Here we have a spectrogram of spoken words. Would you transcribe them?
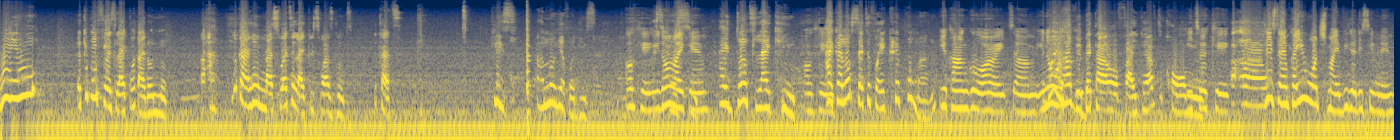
Will you? You're keeping face like what I don't know. Uh-uh. Look at him now sweating like Christmas goat. Look at. Please, I'm not here for this. okay, you don't like him. I don't like him. Okay. I cannot settle for a crippled man. You can go. All right. Um, you know when you what? have a better offer, you can have to call me. It's okay. Uh-uh. Please, um, can you watch my video this evening?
